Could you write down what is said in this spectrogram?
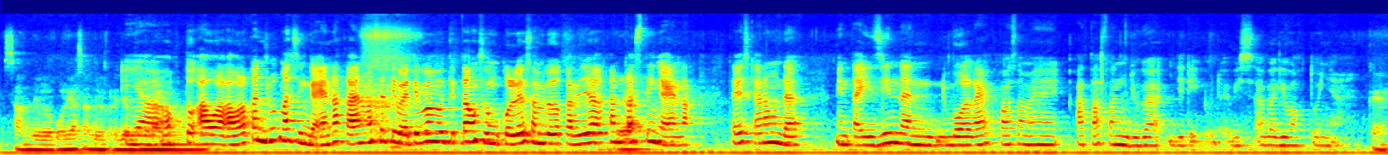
sambil kuliah sambil kerja Iya, beneran. waktu awal-awal kan dulu masih nggak enak kan, masa tiba-tiba kita langsung kuliah sambil kerja kan Iya. pasti nggak enak. Tapi sekarang udah minta izin dan boleh pas sama atasan juga, jadi udah bisa bagi waktunya. Oke.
